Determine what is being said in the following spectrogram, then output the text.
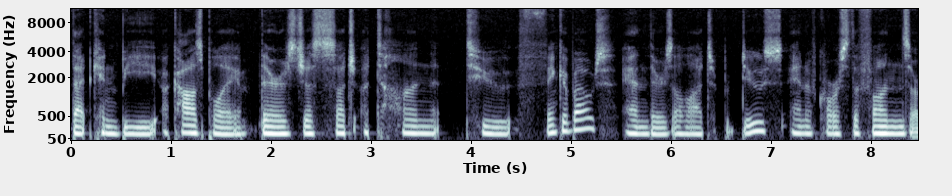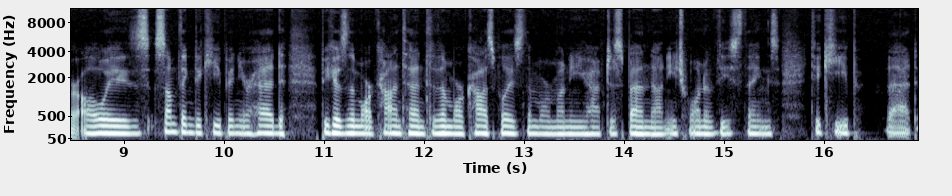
that can be a cosplay there's just such a ton to think about, and there's a lot to produce. And of course, the funds are always something to keep in your head because the more content, the more cosplays, the more money you have to spend on each one of these things to keep that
